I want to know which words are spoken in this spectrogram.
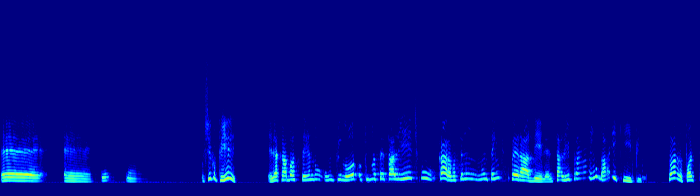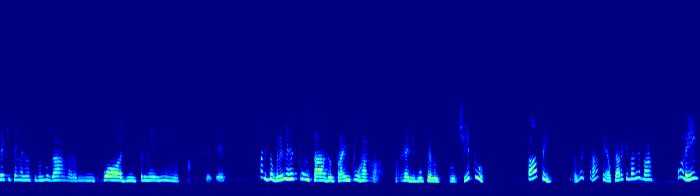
é, é, o, o, o Chico Pires, ele acaba sendo um piloto que você tá ali, tipo, cara, você não, não tem que esperar dele. Ele tá ali para ajudar a equipe. Claro, pode ser que tenha ali um segundo lugar, um pódio, um primeirinho, não sei o quê. Mas o grande responsável para empurrar a Red Bull pelo pro título, Verstappen. É o Verstappen, é o cara que vai levar. Porém,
